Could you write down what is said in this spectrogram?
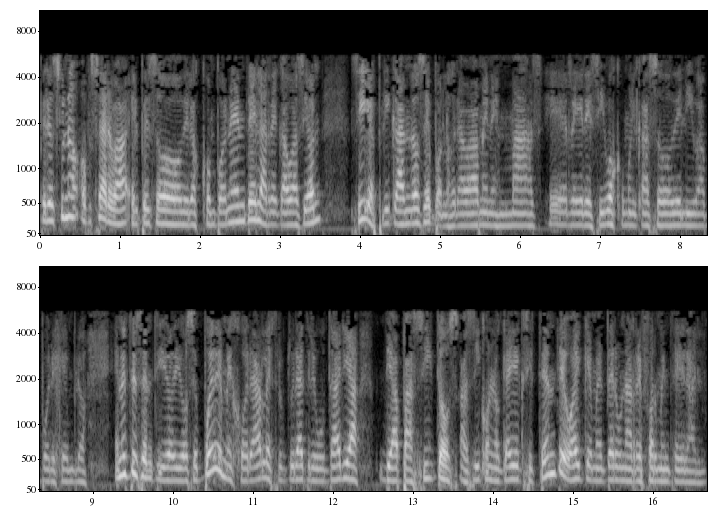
pero si uno observa el peso de los componentes, la recaudación sigue explicándose por los gravámenes más eh, regresivos, como el caso del IVA, por ejemplo. En este sentido, digo, ¿se puede mejorar la estructura tributaria de a pasitos, así con lo que hay existente, o hay que meter una reforma integral?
